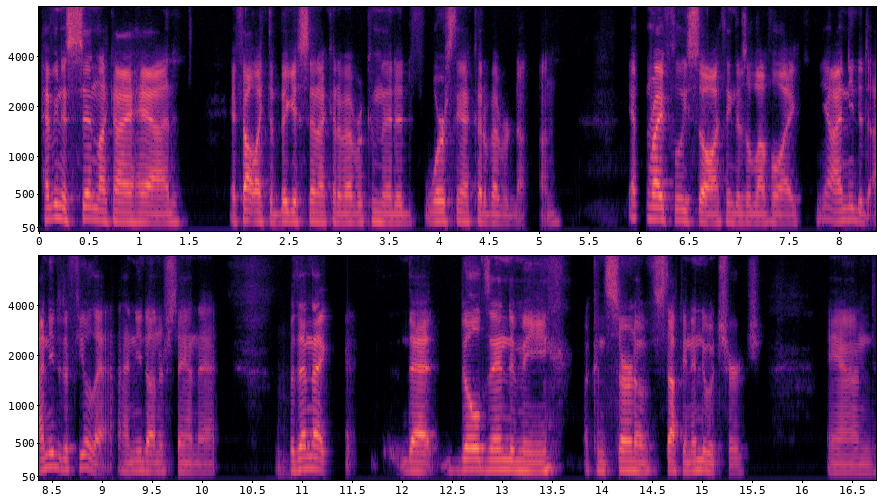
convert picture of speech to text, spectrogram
having a sin like i had it felt like the biggest sin i could have ever committed worst thing i could have ever done and rightfully so i think there's a level like yeah i needed i needed to feel that. I need to understand that. But then that that builds into me a concern of stepping into a church. And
